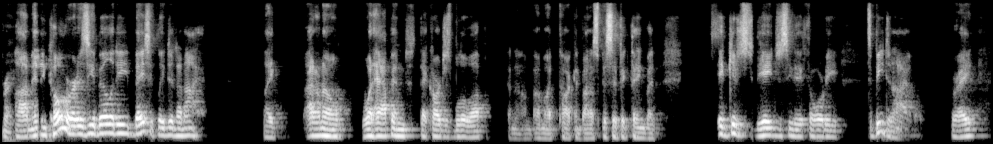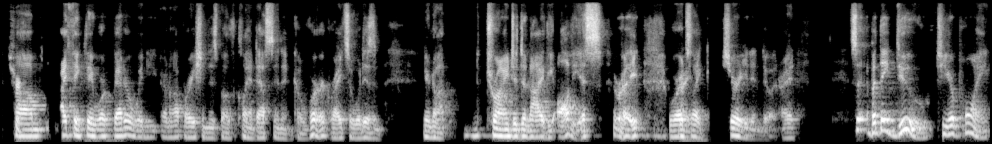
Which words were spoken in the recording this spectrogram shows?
Right. Um, and covert is the ability basically to deny it. Like I don't know what happened. That car just blew up, and I'm, I'm not talking about a specific thing, but it gives the agency the authority to be deniable, right? Sure. Um, I think they work better when you, an operation is both clandestine and covert, right? So it isn't you're not trying to deny the obvious, right? Where right. it's like, sure, you didn't do it, right? So, but they do, to your point,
